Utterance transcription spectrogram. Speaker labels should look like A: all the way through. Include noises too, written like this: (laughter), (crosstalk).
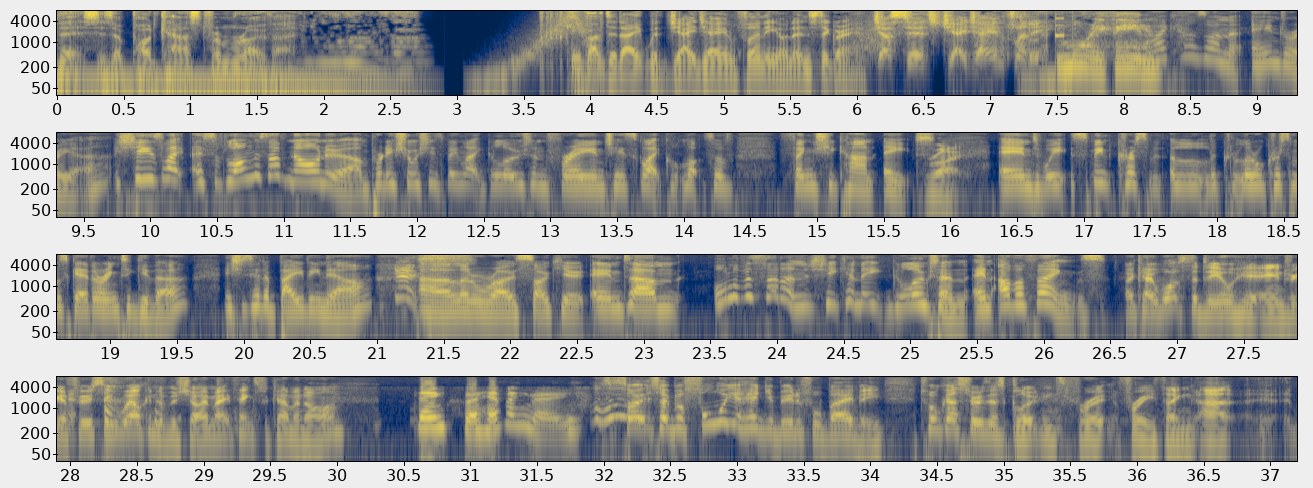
A: This is a podcast from Rova. Keep up to date with JJ and Flinny on Instagram. Just search JJ and Flinny.
B: More FM.
C: My cousin Andrea, she's like, as long as I've known her, I'm pretty sure she's been like gluten free and she's like lots of things she can't eat.
D: Right.
C: And we spent Christmas, a little Christmas gathering together, and she's had a baby now.
D: Yes.
C: Uh, little Rose, so cute. And um, all of a sudden, she can eat gluten and other things.
D: Okay, what's the deal here, Andrea? Firstly, welcome to the show, mate. Thanks for coming on.
E: Thanks for having me.
D: So, so before you had your beautiful baby, talk us through this gluten free, free thing. Uh,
